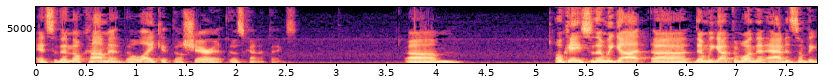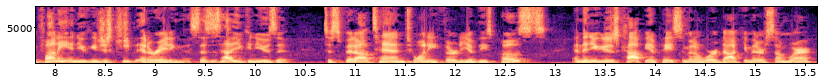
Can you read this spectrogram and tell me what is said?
And so then they'll comment, they'll like it, they'll share it, those kind of things. Um, okay, so then we got uh, then we got the one that added something funny, and you can just keep iterating this. This is how you can use it to spit out 10, 20, 30 of these posts. And then you can just copy and paste them in a Word document or somewhere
